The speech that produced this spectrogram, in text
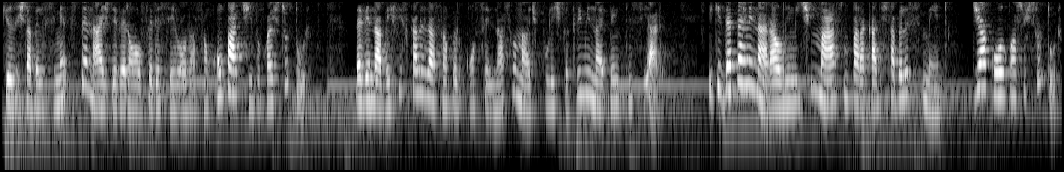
que os estabelecimentos penais deverão oferecer lotação compatível com a estrutura, devendo haver fiscalização pelo Conselho Nacional de Política Criminal e Penitenciária, e que determinará o limite máximo para cada estabelecimento, de acordo com a sua estrutura.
